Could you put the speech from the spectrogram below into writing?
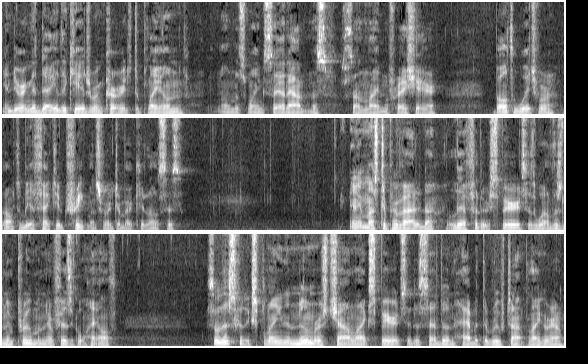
And during the day, the kids were encouraged to play on, on the swing set out in the sunlight and fresh air, both of which were thought to be effective treatments for tuberculosis. And it must have provided a lift for their spirits as well as an improvement in their physical health. So, this could explain the numerous childlike spirits that are said to inhabit the rooftop playground.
